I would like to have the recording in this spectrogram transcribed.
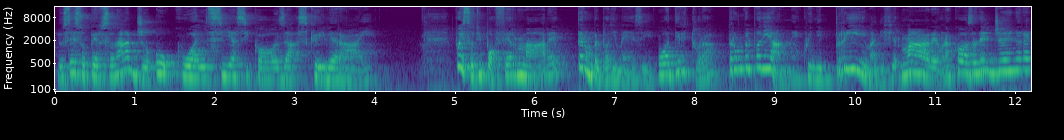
Lo stesso personaggio o qualsiasi cosa scriverai? Questo ti può fermare per un bel po' di mesi o addirittura per un bel po' di anni. Quindi prima di firmare una cosa del genere,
